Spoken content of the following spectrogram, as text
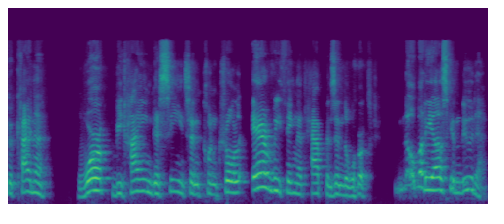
to kind of work behind the scenes and control everything that happens in the world. Nobody else can do that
